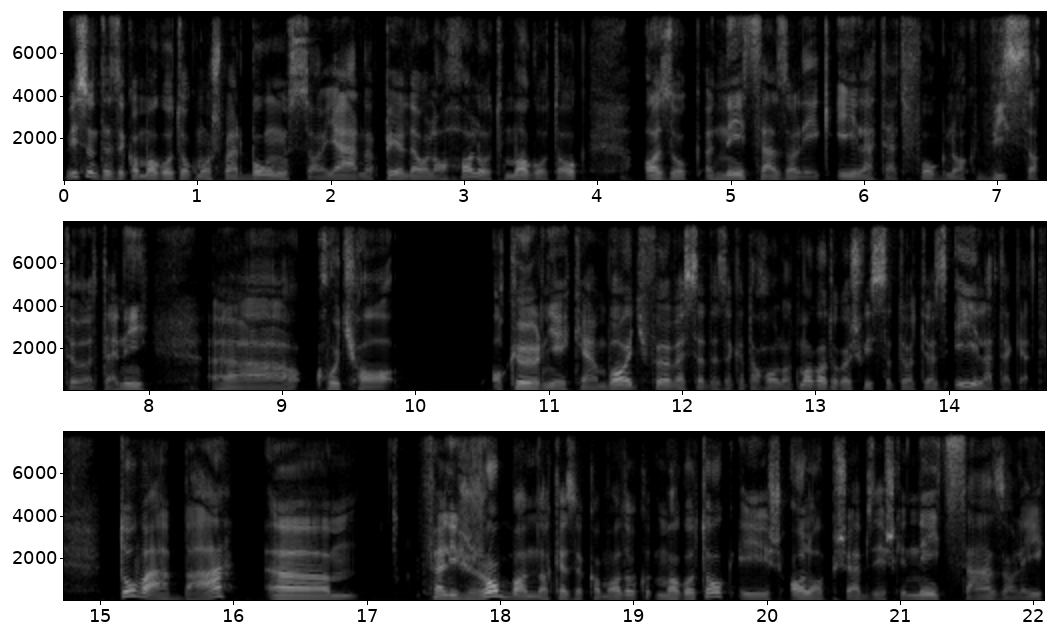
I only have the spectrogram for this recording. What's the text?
Viszont ezek a magotok most már bónusszal járnak, például a halott magotok, azok 4% életet fognak visszatölteni, hogyha a környéken vagy, fölveszed ezeket a halott magatokat, és visszatölti az életeket. Továbbá um, fel is robbannak ezek a magotok, és alapsebzésként 4%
